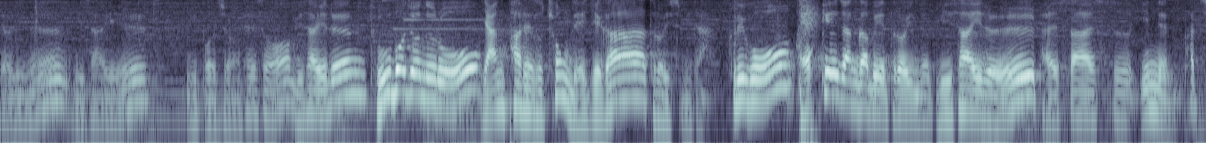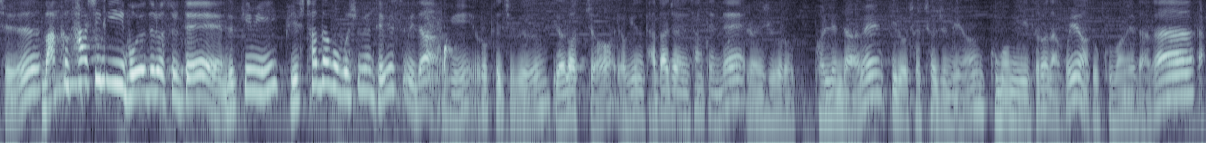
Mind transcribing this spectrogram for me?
열리는 미사일 버전 해서 미사일은 두 버전으로 양팔해서 총 4개가 들어있습니다. 그리고 어깨 장갑에 들어있는 미사일을 발사할 수 있는 parts 마크 42 보여드렸을 때 느낌이 비슷하다고 보시면 되겠습니다. 여기 이렇게 지금 열었죠. 여기는 닫아져 있는 상태인데 이런 식으로 벌린 다음에 뒤로 젖혀주면 구멍이 드러나고요. 그 구멍에다가 딱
